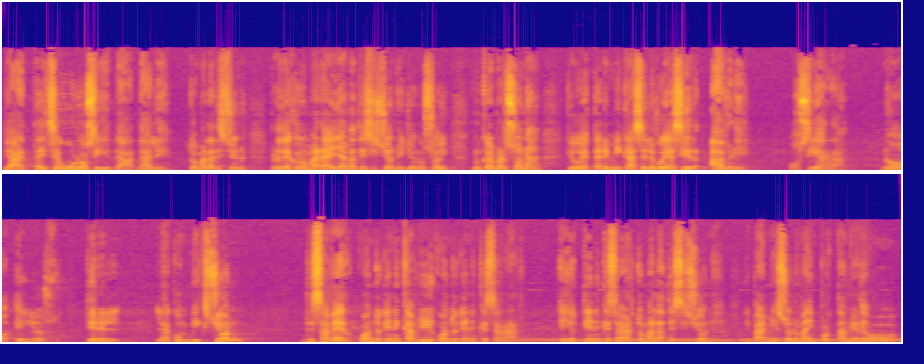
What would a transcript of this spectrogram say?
ya, ¿estáis seguros? Sí, da, dale, toma las decisiones. Pero dejo tomar a ella las decisiones. Yo no soy nunca persona que voy a estar en mi casa y le voy a decir abre o cierra. No, ellos tienen la convicción de saber cuándo tienen que abrir y cuándo tienen que cerrar. Ellos tienen que saber tomar las decisiones. Y para mí eso es lo más importante. Pero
